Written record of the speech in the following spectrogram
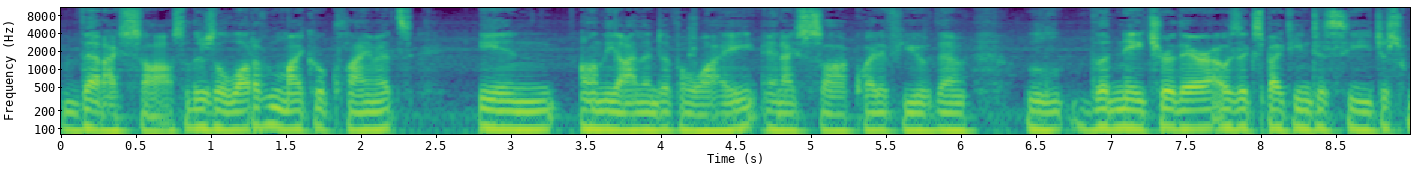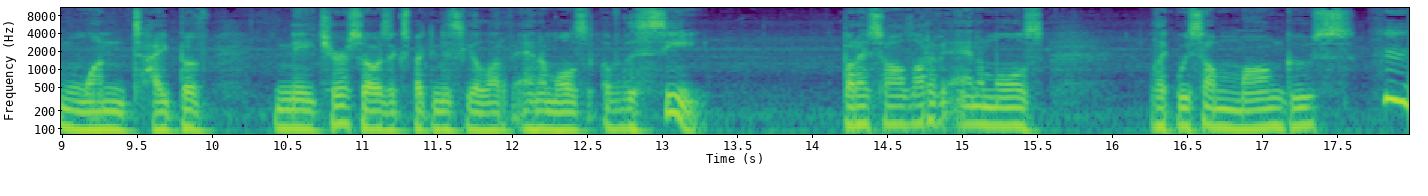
that I saw. So there's a lot of microclimates in on the island of Hawaii, and I saw quite a few of them. L- the nature there, I was expecting to see just one type of nature, so I was expecting to see a lot of animals of the sea. But I saw a lot of animals, like we saw mongoose. Hmm.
